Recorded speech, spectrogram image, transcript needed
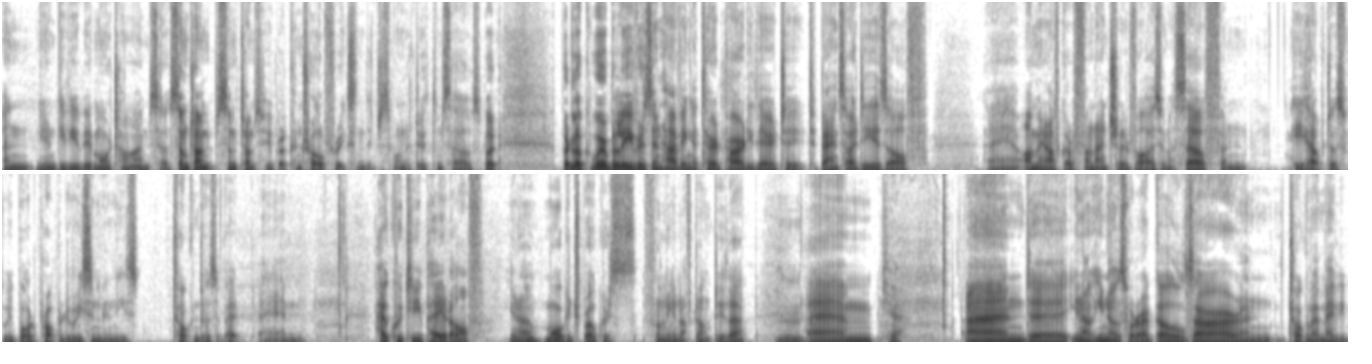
and, you know, give you a bit more time. So sometimes, sometimes people are control freaks and they just want to do it themselves. But, but look, we're believers in having a third party there to, to bounce ideas off. Uh, I mean, I've got a financial advisor myself, and he helped us. We bought a property recently, and he's talking to us about um, how quickly you pay it off. You know, mortgage brokers, funnily enough, don't do that. Um, Yeah. and uh, you know, he knows what our goals are, and talking about maybe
